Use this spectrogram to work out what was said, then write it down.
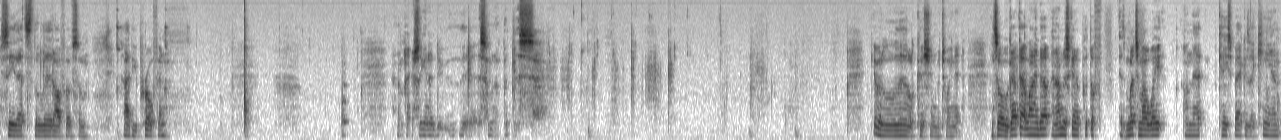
See, that's the lid off of some ibuprofen. Actually going to do this. I'm going to put this give it a little cushion between it. And so we got that lined up and I'm just going to put the as much of my weight on that case back as I can.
